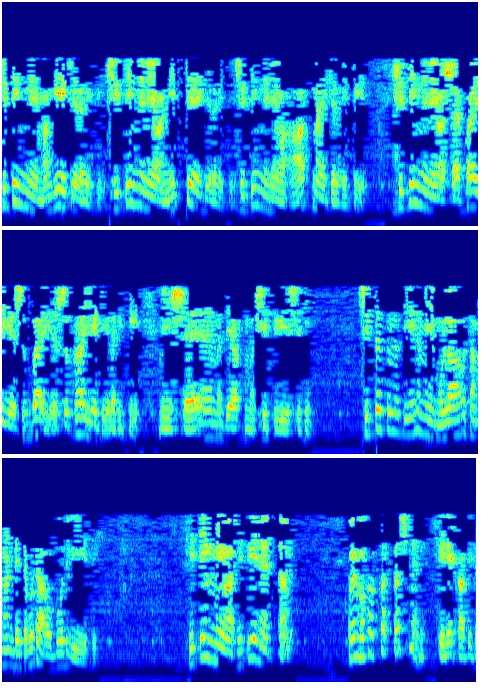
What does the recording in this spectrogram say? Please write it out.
සිතින්නේ මගේ කියලා හිතේ. සිතින්නේ මේවා නිත්‍යයි කියලා හිතේ. සිතින්නේ මේවා ආත්මයි කියලා හිතේ. සිතින්නේ මේවා සැපයි, සුභයි, සුඛයි කියලා හිතේ. මේ සෑම දෙයක්ම සිටියේ සිටින්. සිත තුළ තියෙන මේ මුලාව Tamanට එතකොට අවබෝධ විය යුතුයි. සිතින් මේවා හිතුවේ නැත්නම් ඔය මොකක්වත් ප්‍රශ්න නැහැ. කෙනෙක් අපිට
